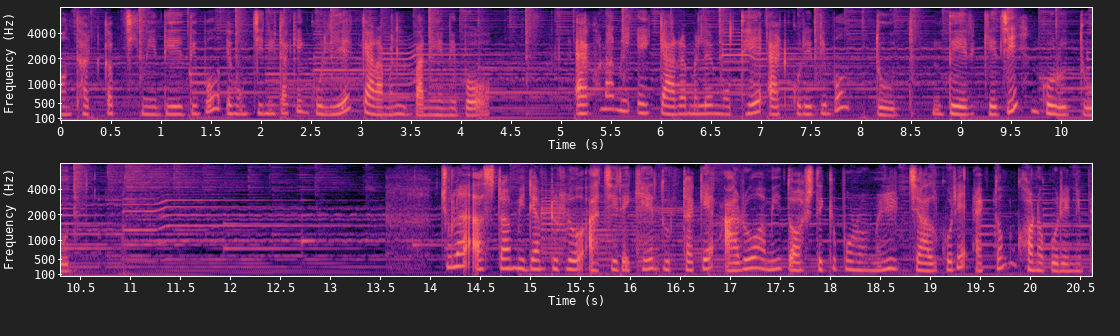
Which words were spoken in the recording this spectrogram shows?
অন থার্ড কাপ চিনি দিয়ে দিব এবং চিনিটাকে গুলিয়ে ক্যারামেল বানিয়ে নেব। এখন আমি এই ক্যারামেলের মধ্যে অ্যাড করে দিব দুধ, দেড় কেজি গরুর দুধ। চুলার আঁচটা মিডিয়াম টু লো আঁচে রেখে দুধটাকে আরও আমি 10 থেকে পনেরো মিনিট জাল করে একদম ঘন করে নিব।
